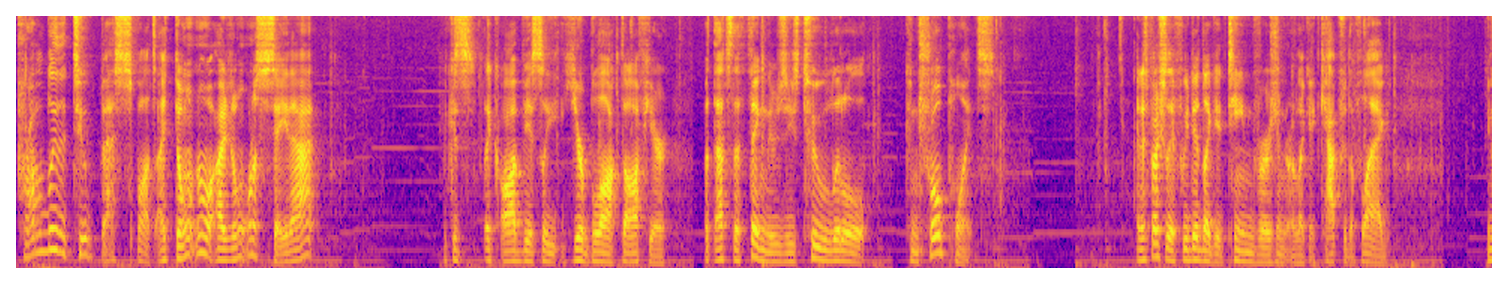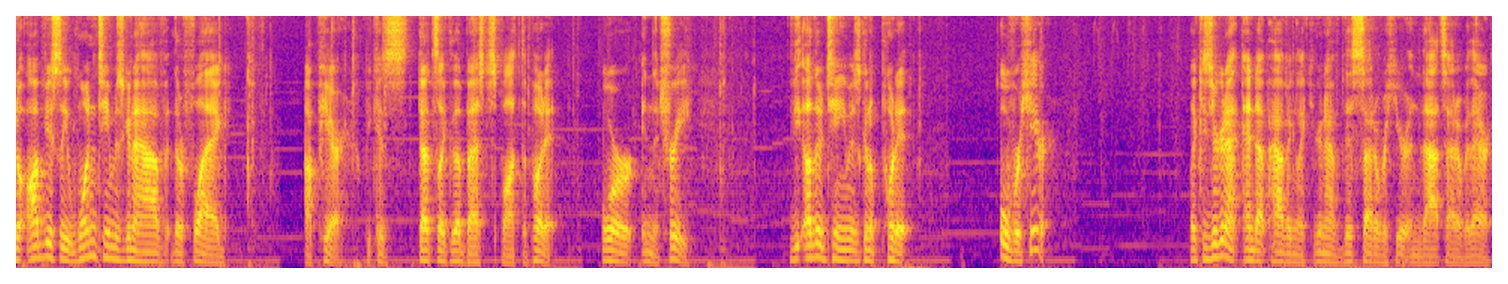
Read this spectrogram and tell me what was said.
probably the two best spots. I don't know. I don't want to say that. Because, like, obviously, you're blocked off here. But that's the thing. There's these two little control points. And especially if we did, like, a team version or, like, a capture the flag. You know, obviously, one team is going to have their flag up here. Because that's, like, the best spot to put it. Or in the tree. The other team is going to put it over here. Like, because you're going to end up having, like, you're going to have this side over here and that side over there.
